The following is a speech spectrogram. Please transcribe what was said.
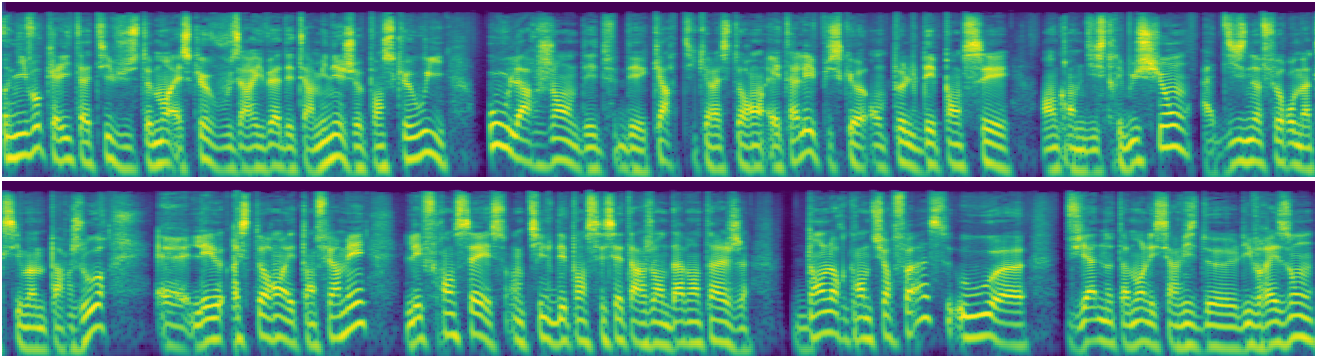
au niveau qualitatif justement, est-ce que vous arrivez à déterminer? Je pense que oui. Où l'argent des, des cartes tickets restaurant est allé, puisqu'on peut le dépenser en grande distribution à 19 euros maximum par jour. Euh, les restaurants étant fermés, les Français ont-ils dépensé cet argent davantage dans leur grande surface ou euh, via notamment les services de livraison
